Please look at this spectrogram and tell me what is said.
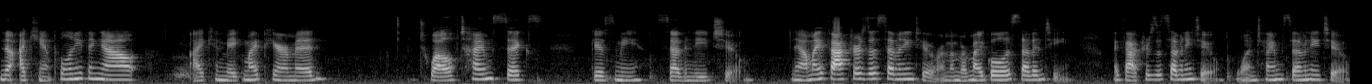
No, I can't pull anything out. I can make my pyramid. 12 times 6 gives me 72. Now my factors is 72. Remember, my goal is 17. My factors is 72. 1 times 72.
